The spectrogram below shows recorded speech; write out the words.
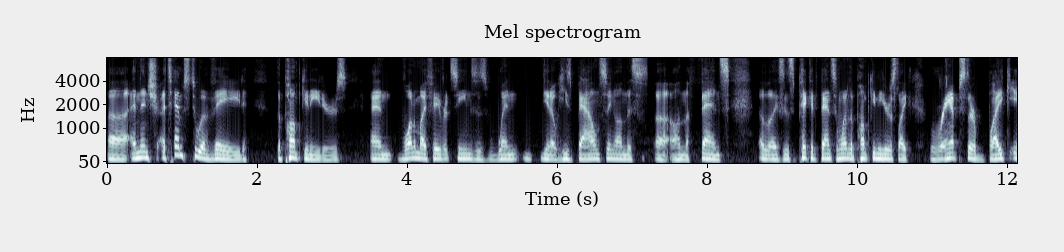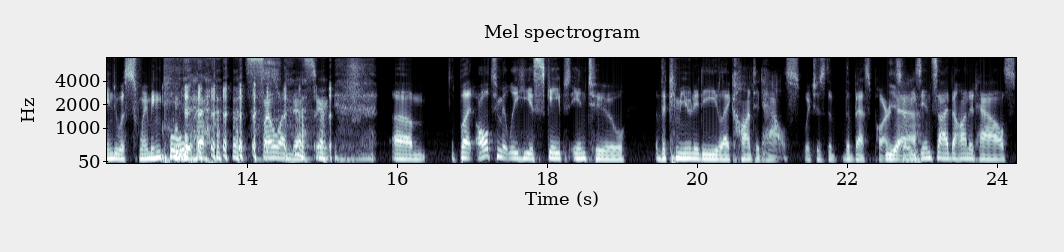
uh, and then sh- attempts to evade the pumpkin eaters and one of my favorite scenes is when you know he's bouncing on this uh, on the fence, uh, like this picket fence, and one of the pumpkin eaters like ramps their bike into a swimming pool. so unnecessary. Um, but ultimately, he escapes into the community like haunted house, which is the the best part. Yeah. So he's inside the haunted house.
